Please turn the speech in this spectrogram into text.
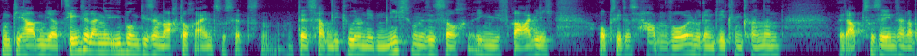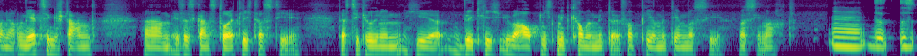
und die haben jahrzehntelange Übung, diese Macht auch einzusetzen. Und das haben die Grünen eben nicht und es ist auch irgendwie fraglich, ob sie das haben wollen oder entwickeln können. Wird abzusehen sein, aber nach dem jetzigen Stand ähm, ist es ganz deutlich, dass die, dass die Grünen hier wirklich überhaupt nicht mitkommen mit der ÖVP und mit dem, was sie, was sie macht. Mm, das, das,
